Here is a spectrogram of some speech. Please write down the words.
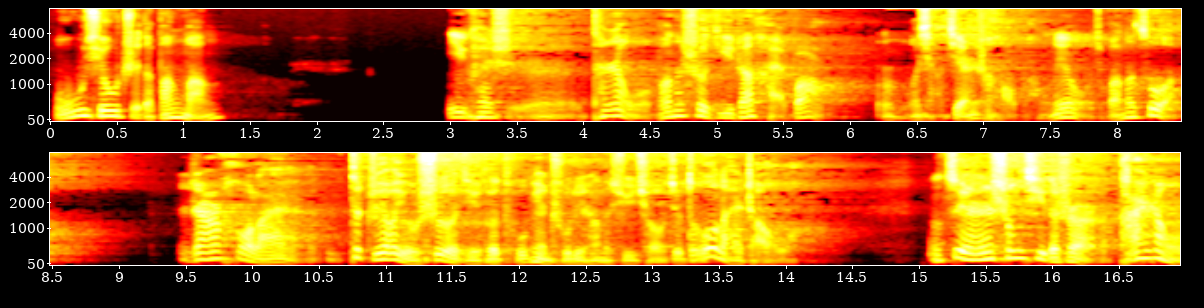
无休止的帮忙。一开始他让我帮他设计一张海报，我想既然是好朋友，我就帮他做了。然而后来他只要有设计和图片处理上的需求，就都来找我。最让人生气的是，他还让我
